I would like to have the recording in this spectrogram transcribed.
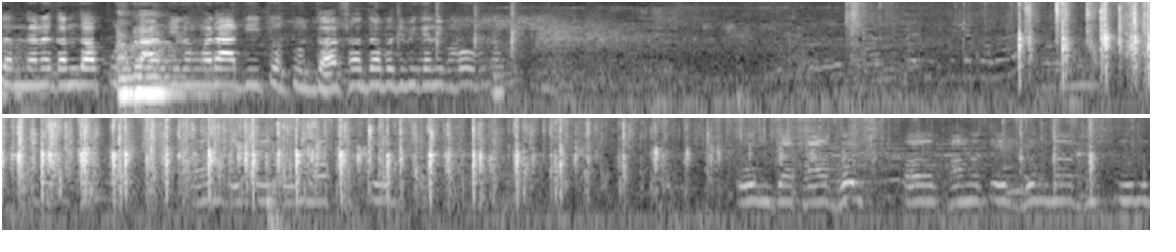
চন্দন গন্ধ পুষ্পাঞ্জলং আরাদি চতুর্দশ দ্রৌপদী বিজ্ঞানী বহু ओम जथा भोज भानते ब्रह्मा विष्णु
